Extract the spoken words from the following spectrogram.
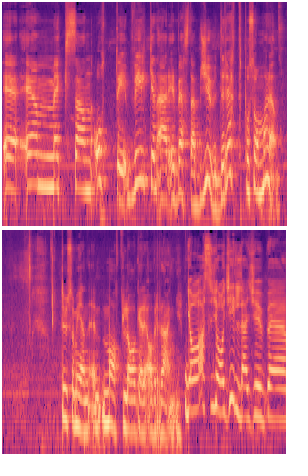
Eh, MXan80. Vilken är er bästa bjudrätt på sommaren? Du som är en eh, matlagare av rang. Ja, alltså jag gillar ju, eh,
